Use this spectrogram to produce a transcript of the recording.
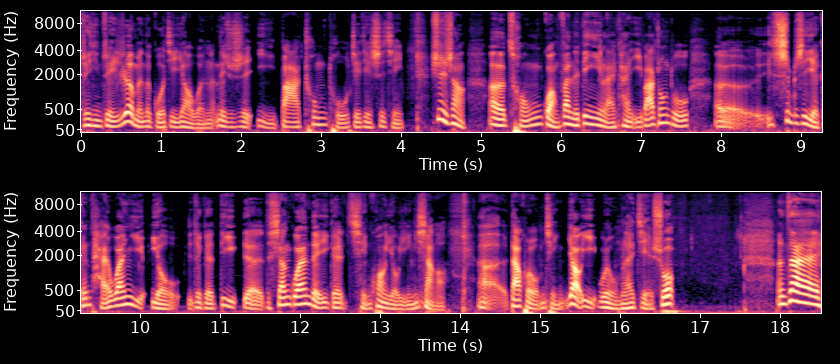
最近最热门的国际要闻了，那就是以巴冲突这件事情。事实上，呃，从广泛的定义来看，以巴冲突，呃，是不是也跟台湾有有这个地呃相关的一个情况有影响啊？呃，待会儿我们请耀义为我们来解说。嗯，在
